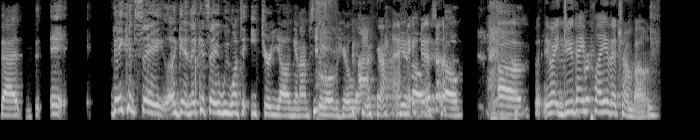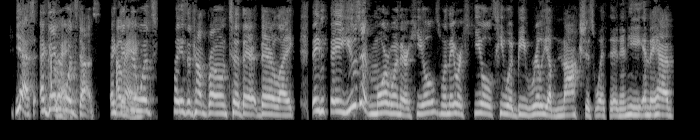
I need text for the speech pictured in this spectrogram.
that it, they could say again, they could say we want to eat your young, and I'm still over here laughing. right. You know, so um, Wait, do they play the trombone? Yes, Xavier okay. Woods does. Xavier okay. Woods plays the trombone to their their like they they use it more when they're heels. When they were heels, he would be really obnoxious with it, and he and they have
